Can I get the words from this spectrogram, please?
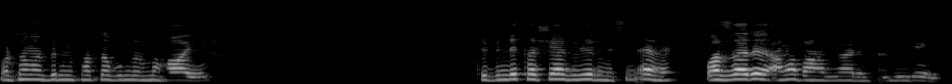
Ortalama bir mutfakta bulunur mu? Hayır. Cebinde taşıyabilir misin? Evet. Bazıları ama bazıları. Emin değilim.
